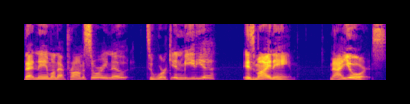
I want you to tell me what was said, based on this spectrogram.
that name on that promissory note to work in media is my name, not yours.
